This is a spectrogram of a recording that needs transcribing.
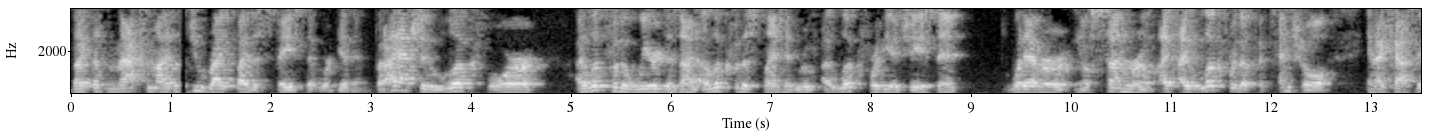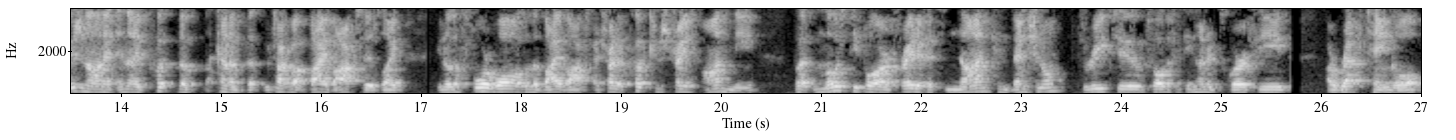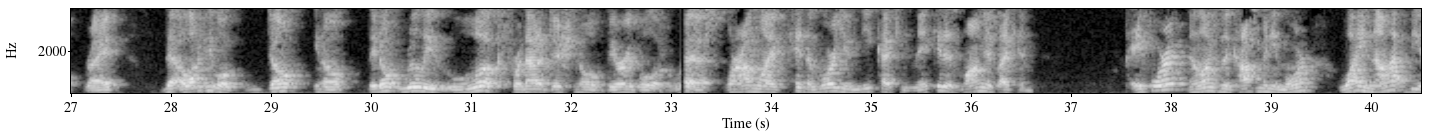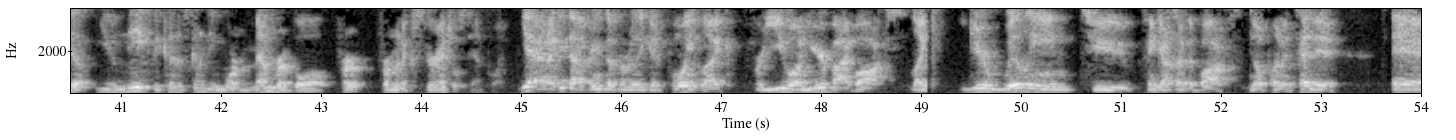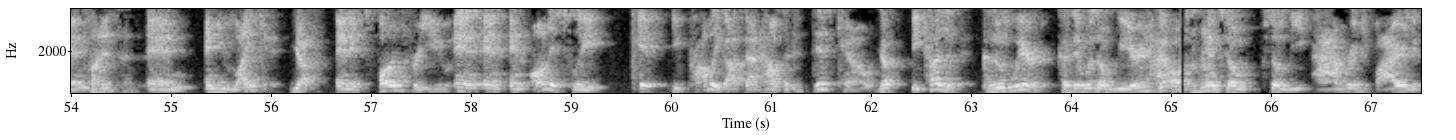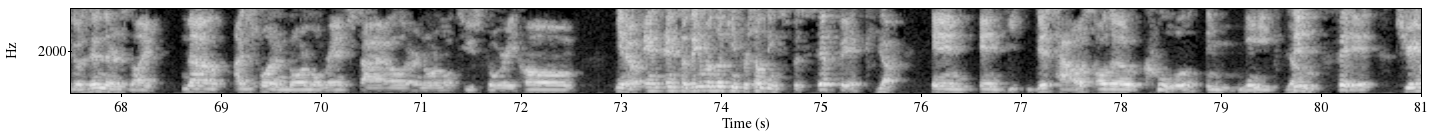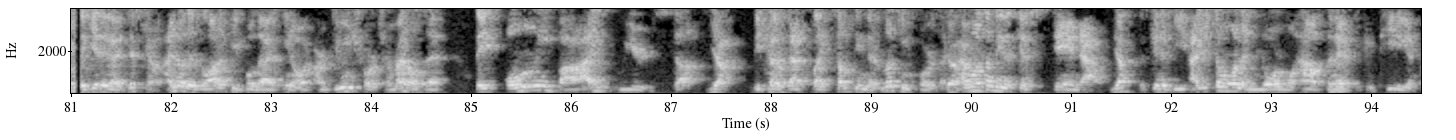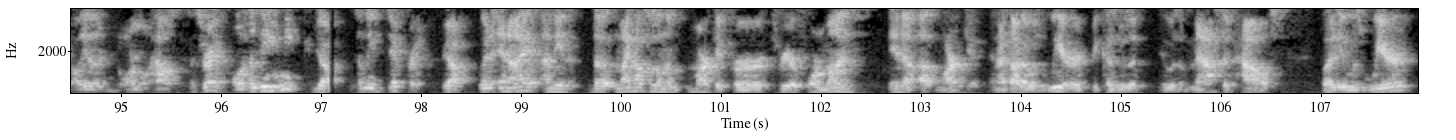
Like let's maximize, let's do right by the space that we're given. But I actually look for I look for the weird design. I look for the slanted roof. I look for the adjacent whatever, you know, sunroom. I, I look for the potential and I cast vision on it. And then I put the kind of, the, we talk about buy boxes, like, you know, the four walls of the buy box. I try to put constraints on me, but most people are afraid if it's non-conventional, three to 12 to 1500 square feet, a rectangle, right? That a lot of people don't, you know, they don't really look for that additional variable of risk where I'm like, hey, the more unique I can make it, as long as I can pay for it, and as long as it doesn't cost me any more, why not be a, unique? Because it's going to be more memorable for from an experiential standpoint. Yeah, and I think that brings up a really good point. Like for you on your buy box, like you're willing to think outside the box, no pun intended, and Pun intended. and and you like it, Yeah, and it's fun for you. And and and honestly, it you probably got that house at a discount Yep. because of it. Because it was weird. Because it was a weird house, mhm. and so so the average buyer that goes in there is like, no, I just want a normal ranch style or a normal two story home, you know. And and so they were looking for something specific. Yeah. And and this house, although cool and unique, Yeah. didn't fit it. So you're able to get it at a discount. I know there's a lot of people that you know are doing short term rentals that they only buy weird stuff. Yeah. Because that's like something they're looking for. Is like Yeah. I want something that's going to stand out. Yeah. It's going to be. I just don't want a normal house. Then I mm-hmm. have to compete against all the other normal houses. That's right. I want something unique. Yeah. Something different. Yeah, when, and I, I mean, the my house was on the market for three or four months in a up market, and I thought it was weird because it was a it was a massive house, but it was weird.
